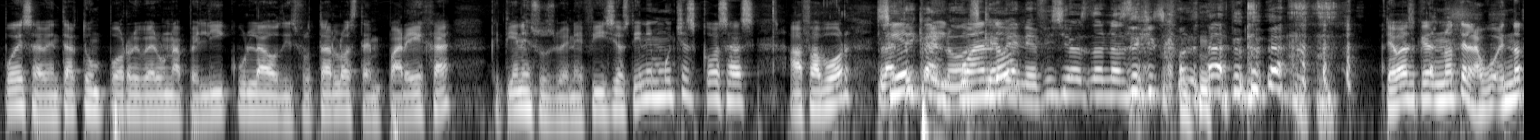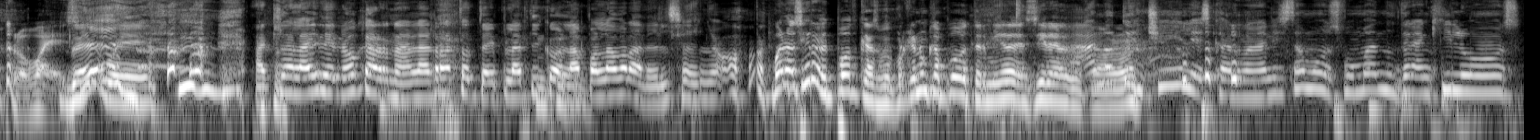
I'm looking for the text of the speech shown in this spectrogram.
puedes aventarte un porro y ver una película o disfrutarlo hasta en pareja, que tiene sus beneficios, tiene muchas cosas a favor, siempre y cuando ¿Qué beneficios? No nos dejes con la duda. te vas a quedar- no te la no te lo voy a decir, güey. Aquí al aire, no, carnal. Al rato te platico la palabra del Señor. Bueno, cierra el podcast, güey, porque nunca puedo terminar de decir algo, Ah, no te cabrón. enchiles, carnal. Estamos fumando tranquilos.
